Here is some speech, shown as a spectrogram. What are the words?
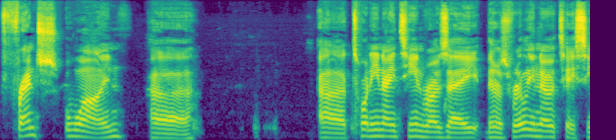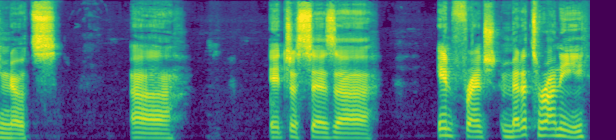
French wine, uh, uh, 2019 rosé. There's really no tasting notes. Uh, it just says uh, in French, Méditerranée.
